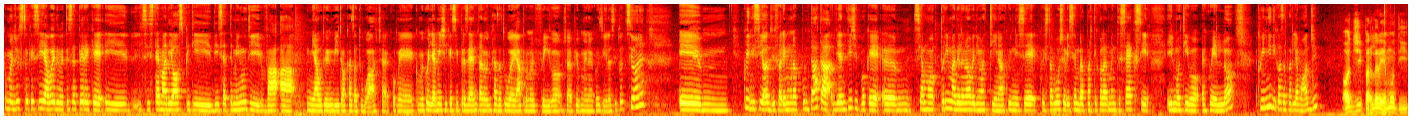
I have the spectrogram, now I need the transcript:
Come giusto che sia, voi dovete sapere che il, il sistema di ospiti di 7 minuti va a mi autoinvito a casa tua, cioè come, come quegli amici che si presentano in casa tua e aprono il frigo, cioè più o meno è così la situazione. E, ehm, quindi sì, oggi faremo una puntata, vi anticipo che ehm, siamo prima delle 9 di mattina, quindi se questa voce vi sembra particolarmente sexy, il motivo è quello. Quindi di cosa parliamo oggi? Oggi parleremo di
